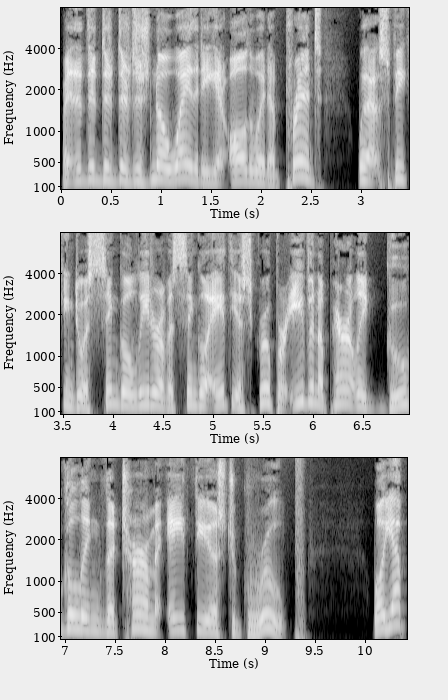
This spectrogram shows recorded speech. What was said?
Right? There's no way that he get all the way to print without speaking to a single leader of a single atheist group or even apparently Googling the term atheist group. Well, yep,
